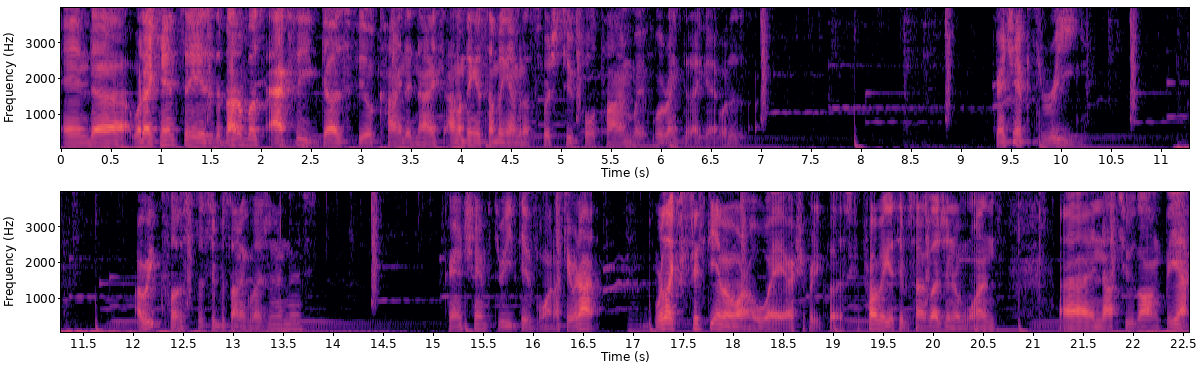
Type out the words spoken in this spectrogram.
And uh, what I can say is the Battle Bus actually does feel kind of nice. I don't think it's something I'm going to switch to full time. Wait, what rank did I get? What is it? Grand Champ 3. Are we close to Supersonic Legend in this? Grand Champ 3 Div 1. Okay, we're not. We're like 50 MMR away. Actually pretty close. Could probably get Supersonic Legend in ones uh, in not too long. But yeah,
